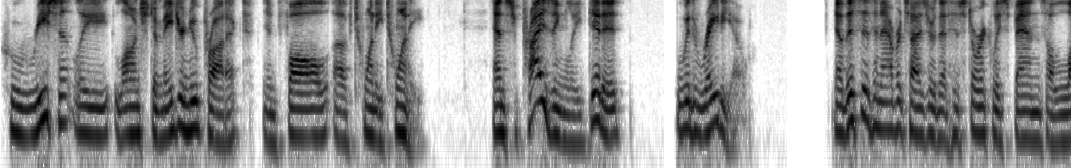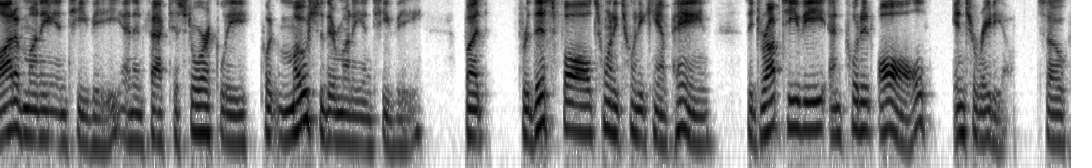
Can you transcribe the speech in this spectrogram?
who recently launched a major new product in fall of 2020 and surprisingly did it with radio. Now, this is an advertiser that historically spends a lot of money in TV and in fact, historically put most of their money in TV. But for this fall 2020 campaign, they dropped TV and put it all into radio. So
